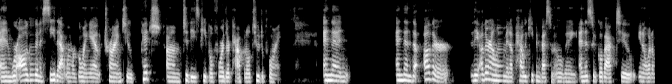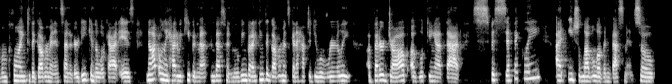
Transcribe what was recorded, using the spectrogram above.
and we're all going to see that when we're going out trying to pitch um, to these people for their capital to deploy and then and then the other the other element of how we keep investment moving and this would go back to you know what i'm employing to the government and senator deacon to look at is not only how do we keep investment moving but i think the government's going to have to do a really a better job of looking at that specifically at each level of investment. So,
